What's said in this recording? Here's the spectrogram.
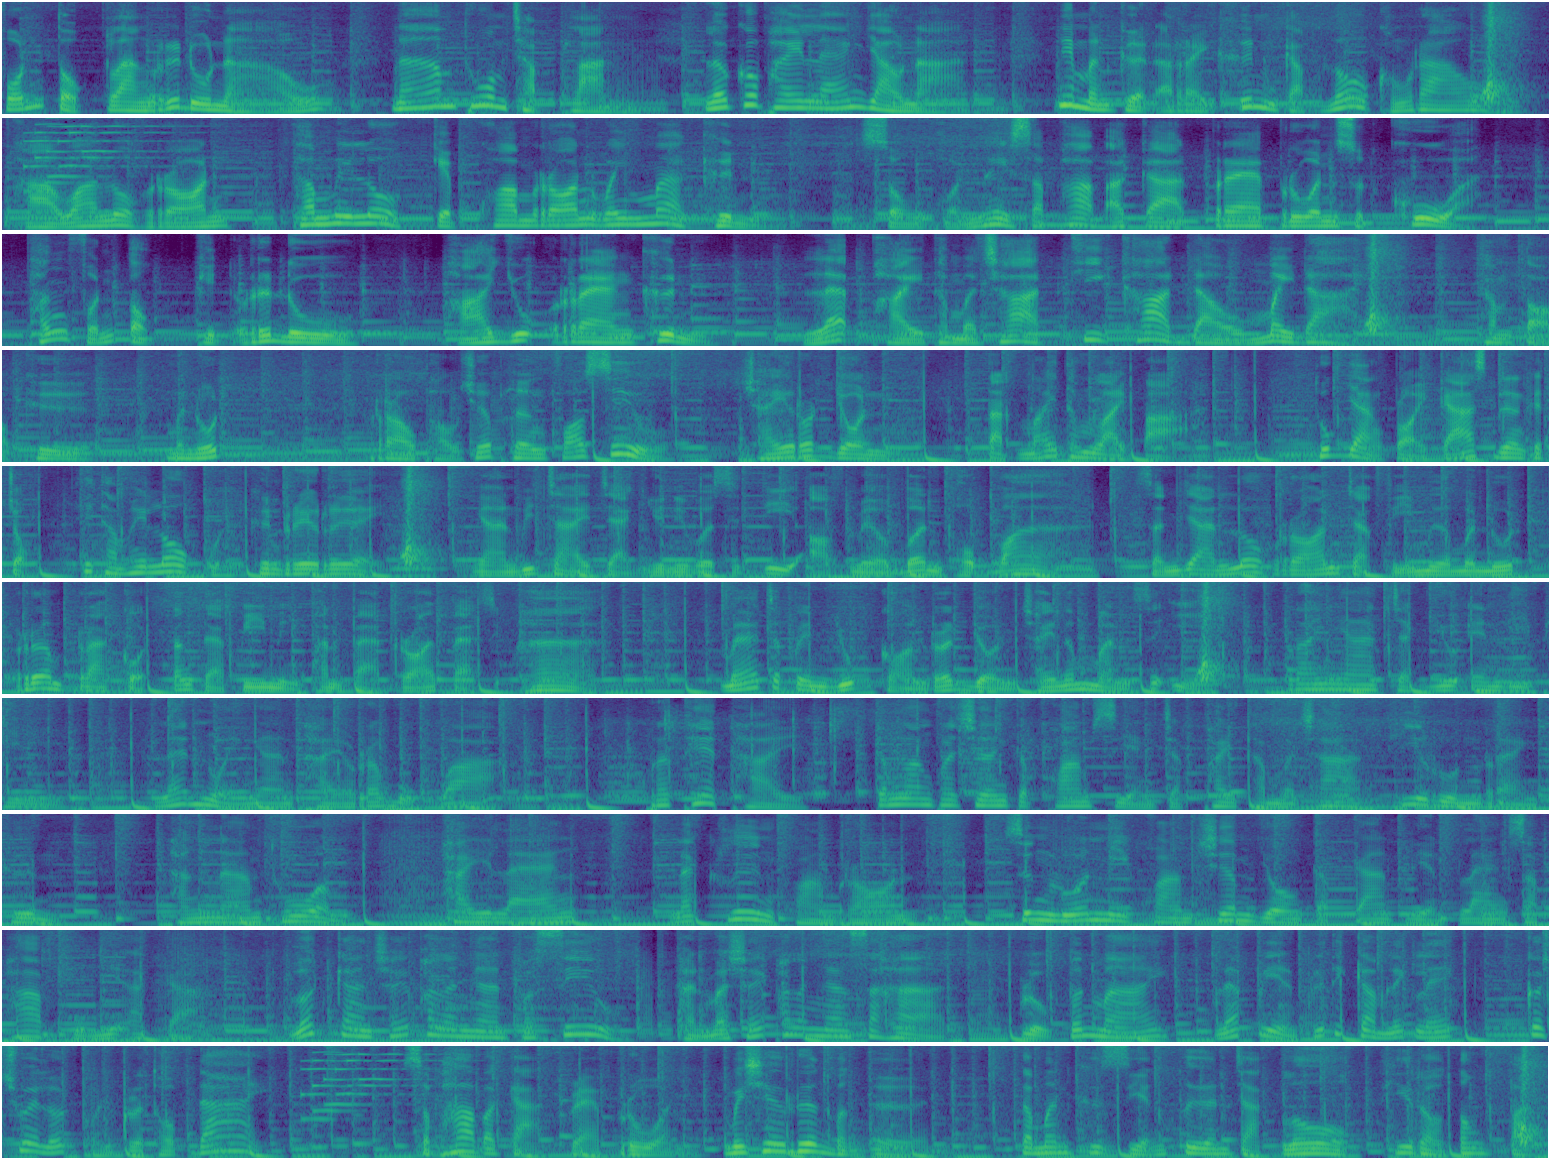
ฝนตกกลางฤดูหนาว น้ำท่วมฉับพลัน แล้วก็ภัยแล้งยาวนาน นี่มันเกิดอะไรขึ้นกับโลกของเรา ภาวะโลกร้อนทำให้โลกเก็บความร้อนไว้มากขึ้น ส่งผลให้สภาพอากาศแปรปรวนสุดขั้ว ทั้งฝนตกผิดฤดู พายุแรงขึ้น และภัยธรรมชาติที่คาดเดาไม่ได้คำตอบคือ มนุษย์ เราเผาเชื้อเพลิงฟอสซิล ใช้รถยนต์ ตัดไม้ทำลายป่า ทุกอย่างปล่อยก๊าซเรือนกระจกที่ทำให้โลกอุ่นขึ้นเรื่อยๆงานวิจัยจาก University of Melbourne พบว่า สัญญาณโลกร้อนจากฝีมือมนุษย์ เริ่มปรากฏตั้งแต่ปี 1885 แม้จะเป็นยุคก่อนรถยนต์ใช้น้ำมันซะอีก รายงานจาก UNDP และหน่วยงานไทยระบุว่า ประเทศไทยกำลังเผชิญกับความเสี่ยงจากภัยธรรมชาติที่รุนแรงขึ้น ทั้งน้ำท่วม ภัยแล้ง และคลื่นความร้อน ซึ่งล้วนมีความเชื่อมโยงกับการเปลี่ยนแปลงสภาพภูมิอากาศ ลดการใช้พลังงานฟอสซิล หันมาใช้พลังงานสะอาด ปลูกต้นไม้ และเปลี่ยนพฤติกรรมเล็กๆ ก็ช่วยลดผลกระทบได้ สภาพอากาศแปรปรวน ไม่ใช่เรื่องบังเอิญ แต่มันคือเสียงเตือนจากโลกที่เราต้องฟัง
